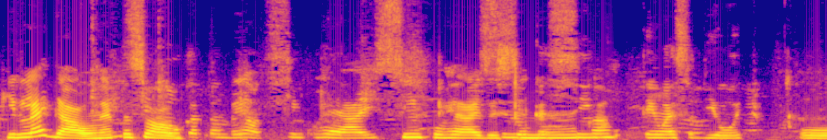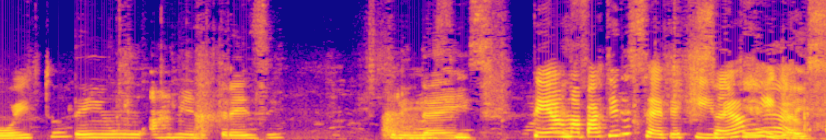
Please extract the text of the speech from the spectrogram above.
Que legal, né, Tem pessoal? Sinuca também, ó, de 5 reais. 5 reais esse Sinuca é nunca. 5. Tenho essa de 8. 8, Tenho arminha de 13. De 13. 10. Tem arma a partir de 7 aqui, né, 7 amiga? reais.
